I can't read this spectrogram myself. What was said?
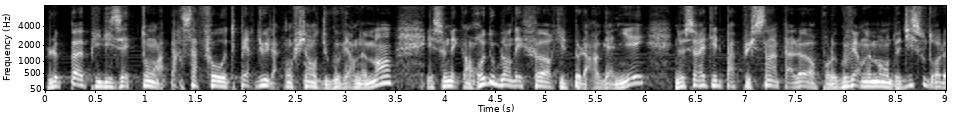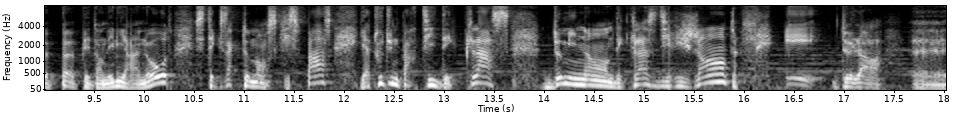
Le peuple, y disait-on, a par sa faute perdu la confiance du gouvernement, et ce n'est qu'en redoublant d'efforts qu'il peut la regagner. Ne serait-il pas plus simple alors pour le gouvernement de dissoudre le peuple et d'en élire un autre? C'est exactement ce qui se passe. Il y a toute une partie des classes dominantes, des classes dirigeantes, de la, euh,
